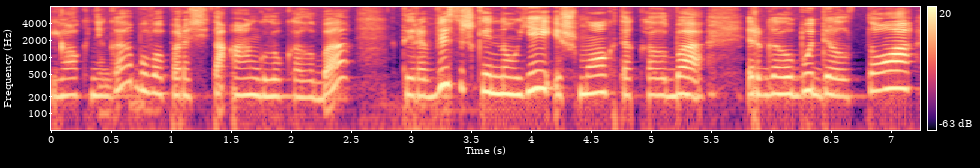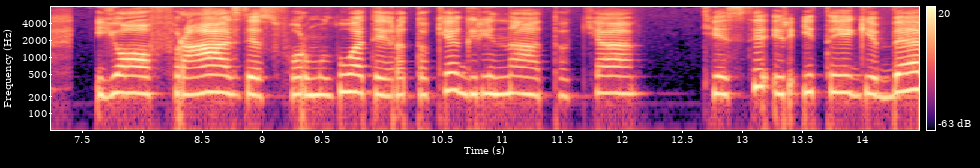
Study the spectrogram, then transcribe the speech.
jo knyga buvo parašyta anglų kalba, Tai yra visiškai naujai išmokta kalba ir galbūt dėl to jo frazės formuluotė yra tokia grina, tokia tiesi ir įtaigi, be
